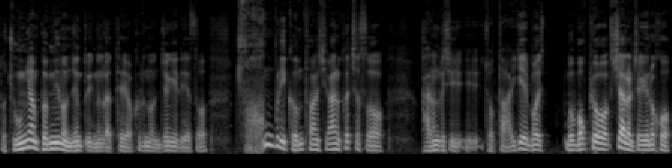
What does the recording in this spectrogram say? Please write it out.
또 중요한 법리 논쟁도 있는 것 같아요. 그런 논쟁에 대해서 충분히 검토한 시간을 거쳐서 가는 것이 좋다. 이게 뭐, 뭐 목표 시한을 정해놓고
